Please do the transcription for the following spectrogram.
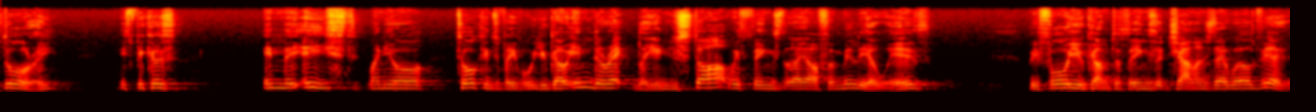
Story, it's because in the East, when you're talking to people, you go indirectly and you start with things that they are familiar with before you come to things that challenge their worldview.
